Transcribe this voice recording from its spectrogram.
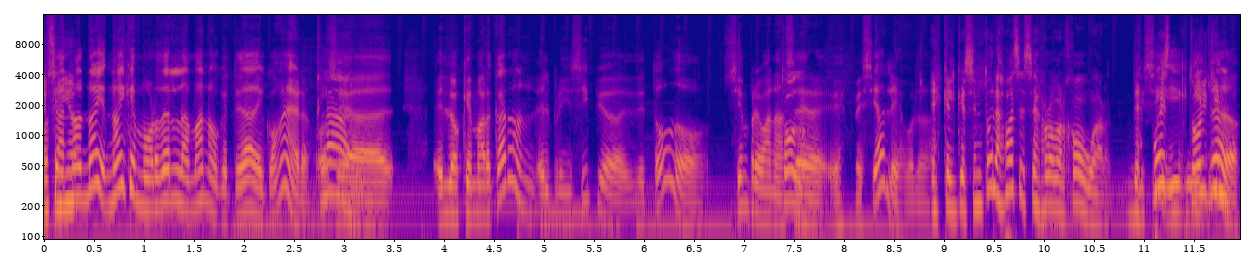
O sea, no, no hay, no hay que morder la mano que te da de comer. Claro. O sea, los que marcaron el principio de todo siempre van a Todo. ser especiales, boludo. Es que el que sentó las bases es Robert Howard. Después y- y Tolkien, claro.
